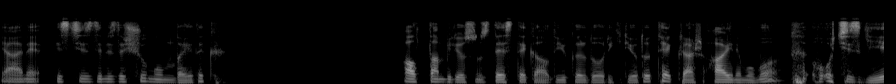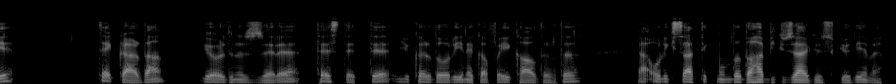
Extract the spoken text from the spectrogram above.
Yani biz çizdiğimizde şu mumdaydık. Alttan biliyorsunuz destek aldı, yukarı doğru gidiyordu. Tekrar aynı mumu, o çizgiyi tekrardan gördüğünüz üzere test etti. Yukarı doğru yine kafayı kaldırdı. Yani 12 saatlik mumda daha bir güzel gözüküyor değil mi?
